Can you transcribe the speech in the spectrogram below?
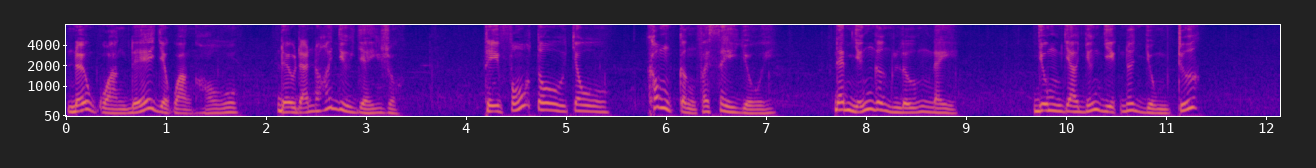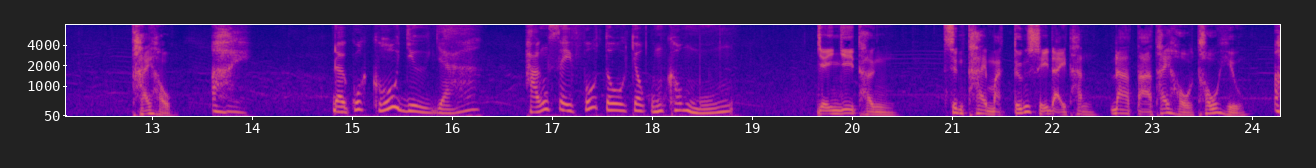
Nếu hoàng đế và hoàng hậu Đều đã nói như vậy rồi Thì phố Tô Châu Không cần phải xây dội. Đem những ngân lượng này Dùng vào những việc nên dùng trước. Thái hậu. Ai Đời quốc khố dư giả Hẳn xây phố Tô Châu cũng không muộn. Vậy Nhi Thần Xin thay mặt tướng sĩ Đại Thanh Đa tạ Thái hậu thấu hiểu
